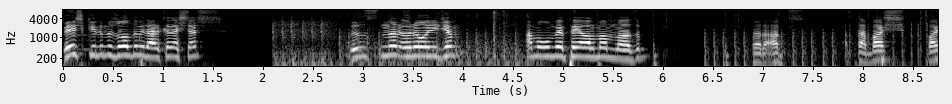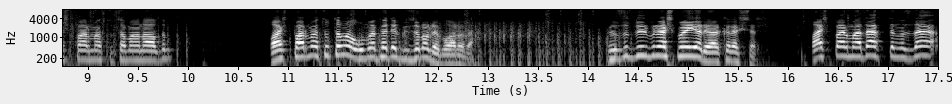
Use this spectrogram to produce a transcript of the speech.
5 kilimiz oldu bile arkadaşlar. Hızlısından öne oynayacağım. Ama UMP'yi almam lazım. Şöyle at. Hatta baş baş parmak tutamağını aldım. Baş parmak tutamağı UMP'de güzel oluyor bu arada. Hızlı dürbün açmaya yarıyor arkadaşlar. Baş parmağı da attığınızda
